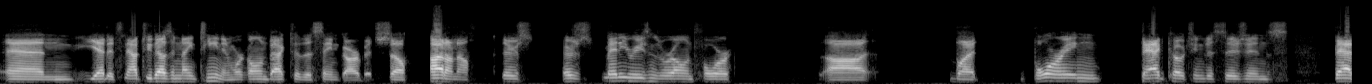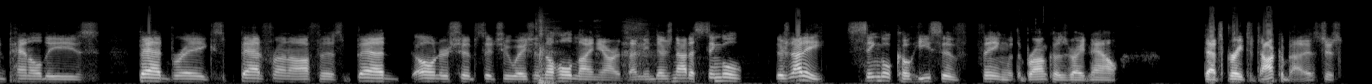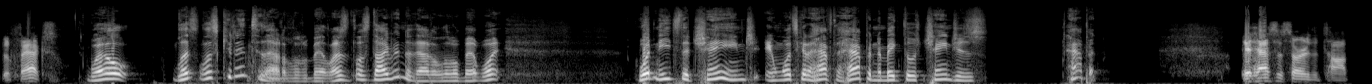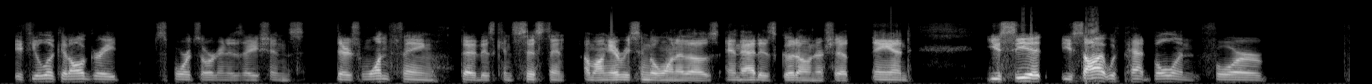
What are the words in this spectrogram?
and yet it's now 2019, and we're going back to the same garbage. So I don't know. There's there's many reasons we're 0 4, uh, but boring, bad coaching decisions, bad penalties. Bad breaks, bad front office, bad ownership situation, the whole nine yards. I mean, there's not a single there's not a single cohesive thing with the Broncos right now that's great to talk about. It's just the facts. Well, let's let's get into that a little bit. Let's let's dive into that a little bit. What what needs to change, and what's going to have to happen to make those changes happen? It has to start at the top. If you look at all great sports organizations, there's one thing that is consistent among every single one of those, and that is good ownership. And you see it, you saw it with Pat Bowlen for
